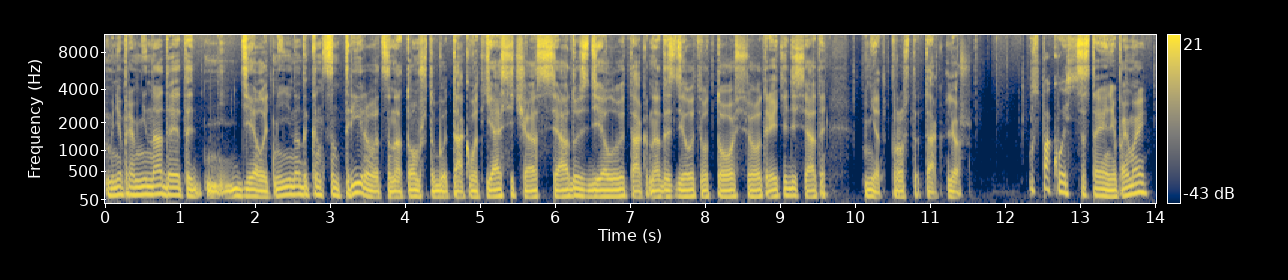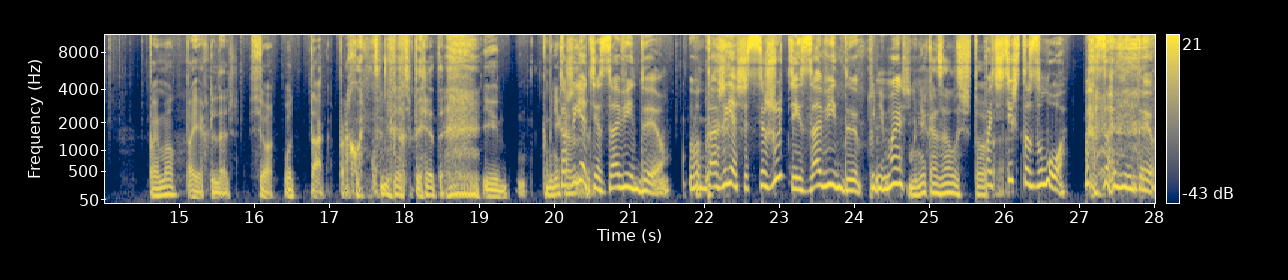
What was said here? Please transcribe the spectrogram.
мне прям не надо это делать, мне не надо концентрироваться на том, чтобы так, вот я сейчас сяду, сделаю так, надо сделать вот то, все, третье, десятое. Нет, просто так, Леш. Успокойся. Состояние поймай, поймал, поехали дальше. Все, вот так проходит у меня теперь это. И мне Даже кажется... я тебе завидую. Вот даже я сейчас сижу тебе и завидую, понимаешь? Мне казалось, что... Почти что зло завидую.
